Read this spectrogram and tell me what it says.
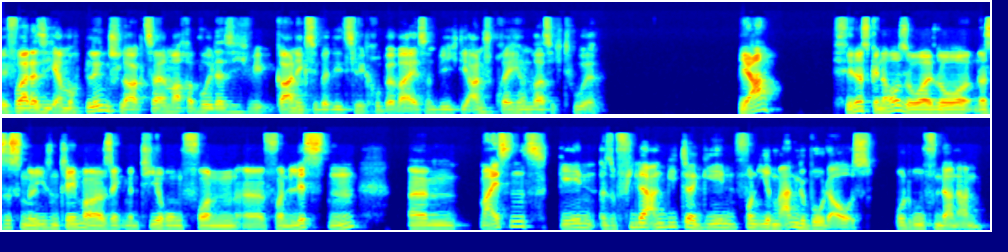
bevor dass ich einfach blind Schlagzeilen mache, obwohl dass ich gar nichts über die Zielgruppe weiß und wie ich die anspreche und was ich tue. Ja, ich sehe das genauso. Also, das ist ein Riesenthema, Segmentierung von, äh, von Listen. Ähm, meistens gehen, also viele Anbieter gehen von ihrem Angebot aus und rufen dann an.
